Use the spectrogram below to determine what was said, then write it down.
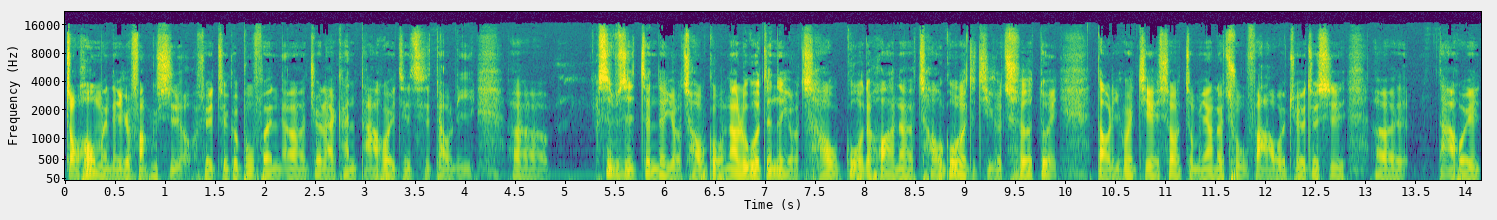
走后门的一个方式哦。所以这个部分呃，就来看大会这次到底呃。是不是真的有超过？那如果真的有超过的话呢？超过了这几个车队，到底会接受怎么样的处罚？我觉得这是呃大会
